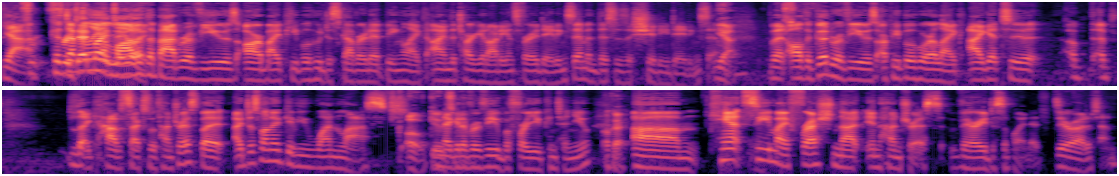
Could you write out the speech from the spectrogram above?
yeah. Because for Dead definitely by a lot Daylight- of the bad reviews are by people who discovered it being like, I'm the target audience for a dating sim, and this is a shitty dating sim. Yeah. But all the good reviews are people who are like, I get to. Uh, uh, like have sex with Huntress, but I just want to give you one last Oh, give it to negative review before you continue. Okay. Um, can't see my fresh nut in Huntress. Very disappointed. Zero out of ten.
